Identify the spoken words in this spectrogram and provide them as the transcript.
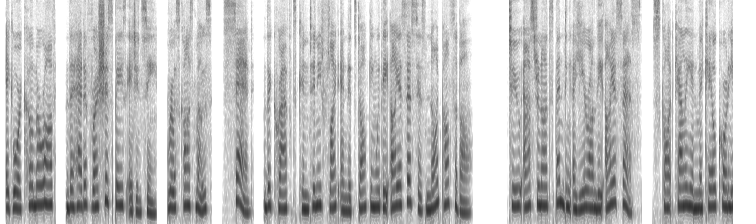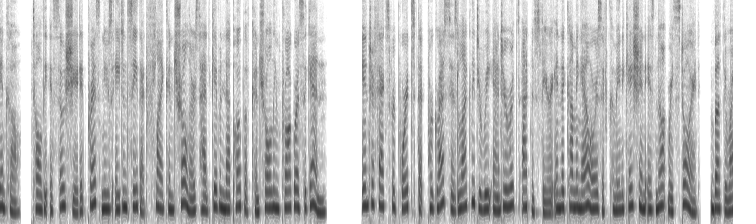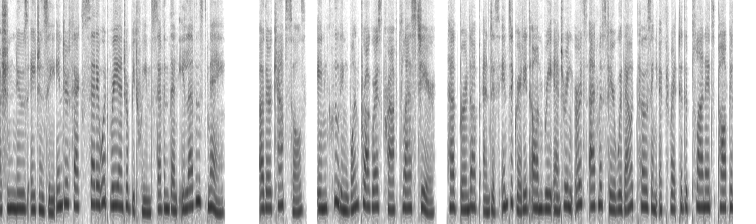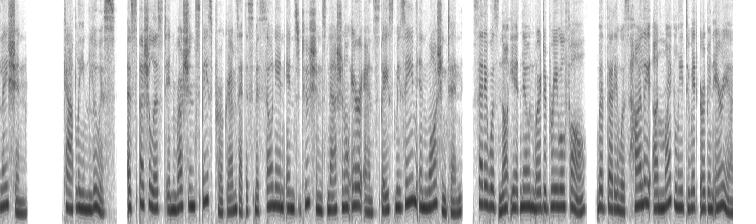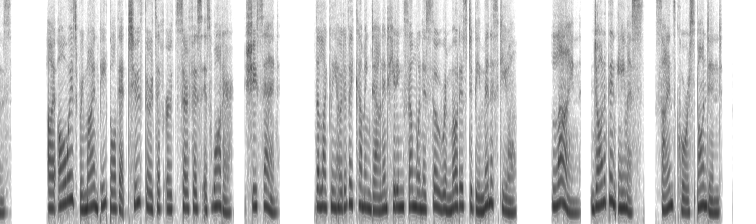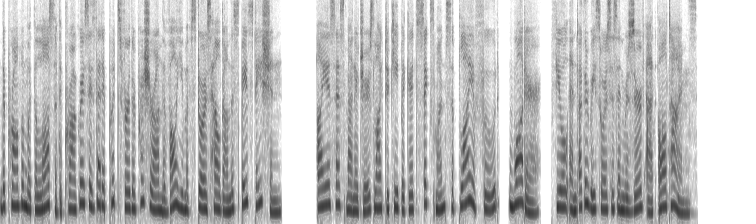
Igor Komarov, the head of Russia's space agency, Roscosmos, said, the craft's continued flight and its docking with the ISS is not possible. Two astronauts spending a year on the ISS, Scott Kelly and Mikhail Kornienko, told the Associated Press news agency that flight controllers had given up hope of controlling progress again. Interfax reports that Progress is likely to re-enter Earth's atmosphere in the coming hours if communication is not restored, but the Russian news agency Interfax said it would re-enter between 7th and 11th May. Other capsules, including one Progress craft last year, have burned up and disintegrated on re-entering Earth's atmosphere without posing a threat to the planet's population. Cathleen Lewis, a specialist in Russian space programs at the Smithsonian Institution's National Air and Space Museum in Washington, said it was not yet known where debris will fall, but that it was highly unlikely to hit urban areas. I always remind people that two-thirds of Earth's surface is water, she said the likelihood of it coming down and hitting someone is so remote as to be minuscule. Line, Jonathan Amos, science correspondent, the problem with the loss of the progress is that it puts further pressure on the volume of stores held on the space station. ISS managers like to keep a good six months supply of food, water, fuel and other resources in reserve at all times.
